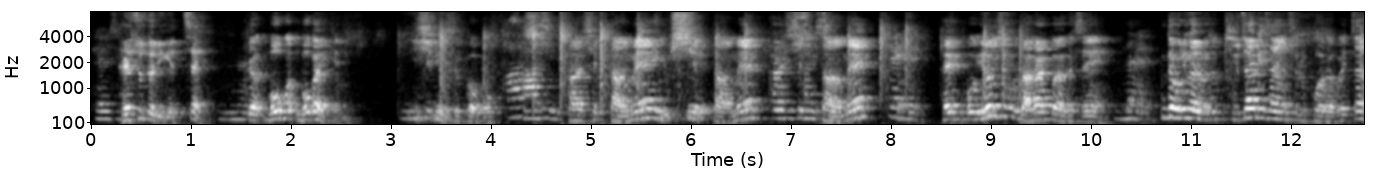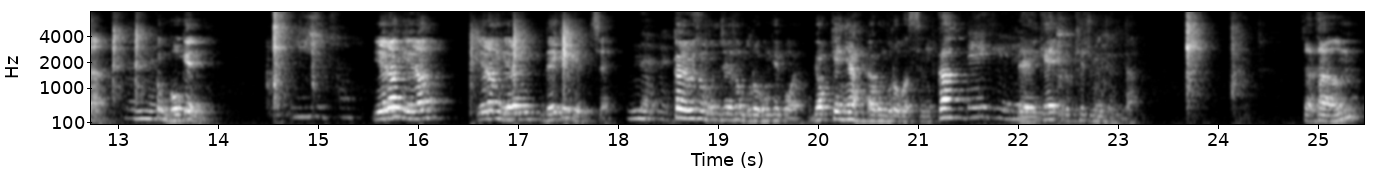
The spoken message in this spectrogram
배수. 배수들이겠지? 네. 그러니까 뭐가, 뭐가 있겠니? 20이 있을 거고 40. 40 다음에 60 다음에 80 80. 다음에 네. 100 뭐 이런 식으로 나갈 거야 그치? 네. 근데 우리가 여기서 두 자리 자연수를 구하라고 했잖아 네. 그럼 뭐겠니? 24. 얘랑 얘랑 얘랑 얘랑 4개겠지 네. 그러니까 여기서 문제에서 물어본 게 뭐야? 몇 개냐? 라고 물어봤으니까 4개. 네 개 이렇게 해주면 된다. 자 다음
